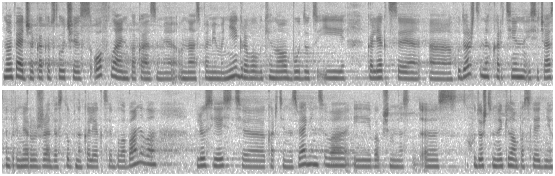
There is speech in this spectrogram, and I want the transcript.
но опять же, как и в случае с оффлайн показами, у нас помимо неигрового кино будут и коллекции э, художественных картин. И сейчас, например, уже доступна коллекция Балабанова, плюс есть э, картины Звягинцева. И, в общем, э, художественное кино последних,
